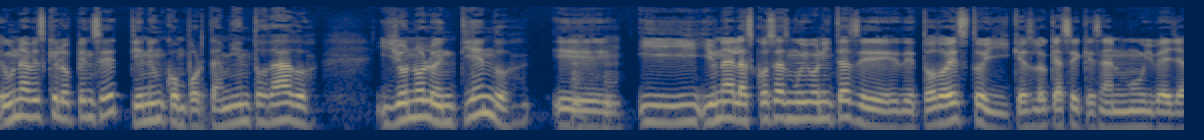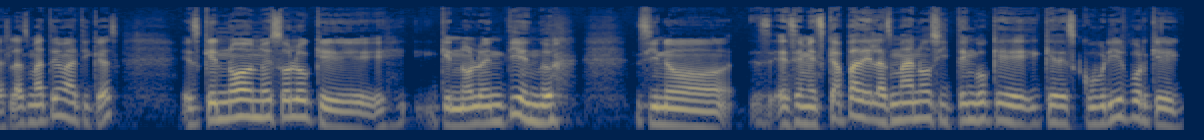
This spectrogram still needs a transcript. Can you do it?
una vez que lo pensé, tiene un comportamiento dado y yo no lo entiendo. Eh, uh -huh. y, y, una de las cosas muy bonitas de, de, todo esto y que es lo que hace que sean muy bellas las matemáticas, es que no, no es solo que, que no lo entiendo, sino se me escapa de las manos y tengo que, que descubrir porque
